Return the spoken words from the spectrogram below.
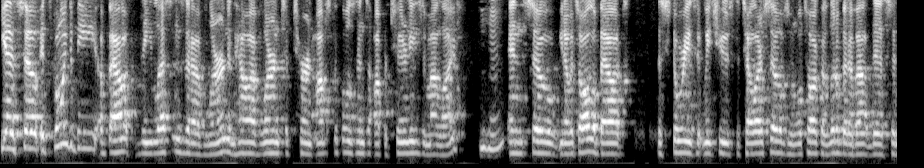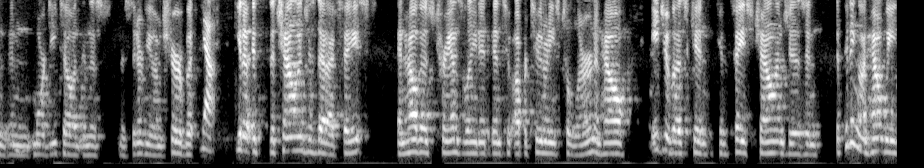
Yeah, so it's going to be about the lessons that I've learned and how I've learned to turn obstacles into opportunities in my life. Mm-hmm. And so, you know, it's all about the stories that we choose to tell ourselves. And we'll talk a little bit about this in, in more detail in, in this, this interview, I'm sure. But yeah. You know, it's the challenges that I faced and how those translated into opportunities to learn and how each of us can can face challenges. And depending on how we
